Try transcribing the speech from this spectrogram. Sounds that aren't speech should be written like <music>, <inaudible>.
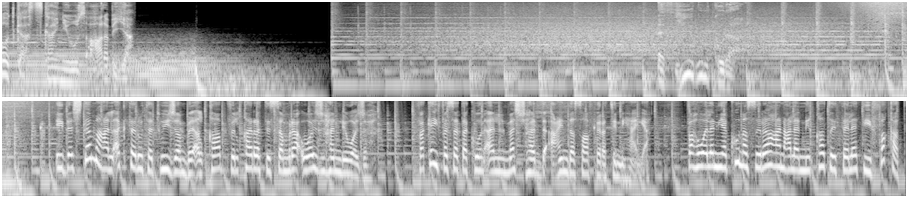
بودكاست سكاي نيوز عربية. أثير الكرة. إذا اجتمع الأكثر تتويجا بالألقاب في القارة السمراء وجها لوجه فكيف ستكون المشهد عند صافرة النهاية؟ فهو لن يكون صراعا على النقاط الثلاث فقط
